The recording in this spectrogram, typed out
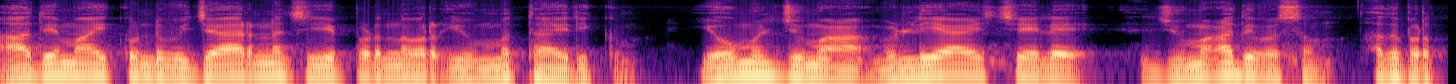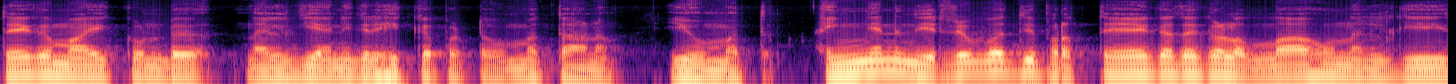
ആദ്യമായി കൊണ്ട് വിചാരണ ചെയ്യപ്പെടുന്നവർ ഈ ഉമ്മത്തായിരിക്കും. യോമുൽ ജുമ വെള്ളിയാഴ്ചയിലെ ജുമാ ദിവസം അത് പ്രത്യേകമായി കൊണ്ട് നൽകി അനുഗ്രഹിക്കപ്പെട്ട ഉമ്മത്താണ് ഈ ഉമ്മത്ത്. ഇങ്ങനെ നിരവധി പ്രത്യേകതകൾ അള്ളാഹു നൽകി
